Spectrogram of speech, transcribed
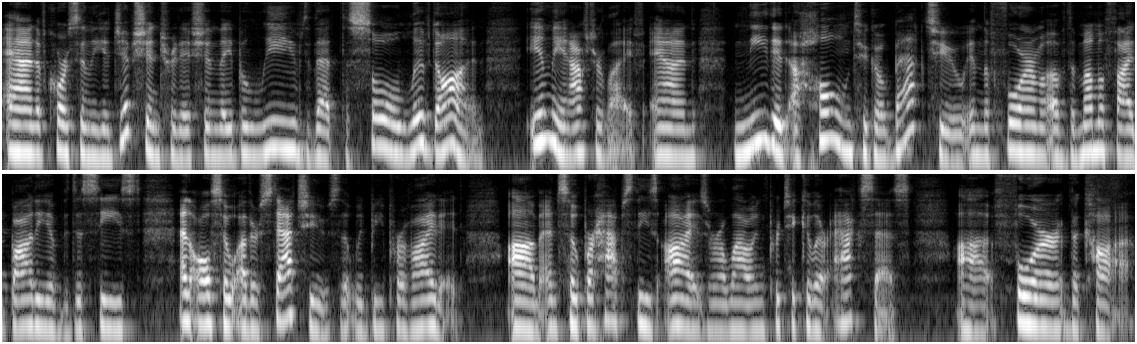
And of course, in the Egyptian tradition, they believed that the soul lived on in the afterlife and needed a home to go back to in the form of the mummified body of the deceased and also other statues that would be provided. Um, and so perhaps these eyes are allowing particular access uh, for the Ka.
